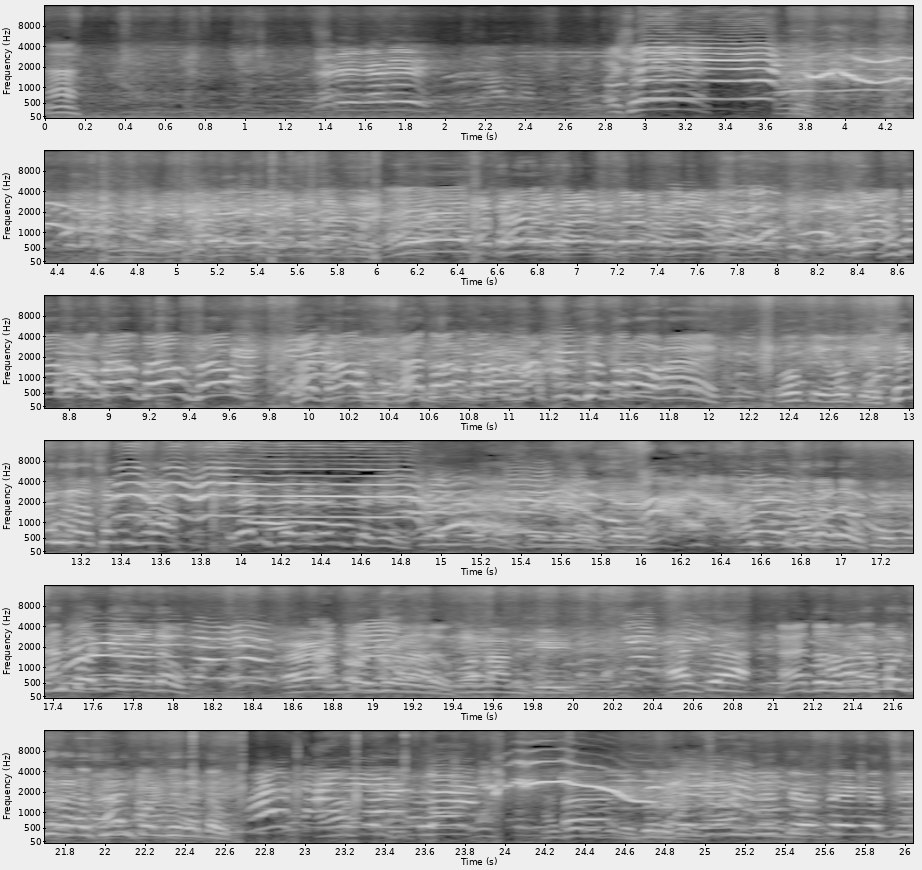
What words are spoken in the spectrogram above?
আমার হাত। হ্যাঁ এই, এই, হ্যাঁ, দাও, দাও, দাও, দাও, দাও। হ্যাঁ, দাও। হ্যাঁ, ধরো, ধরো, ফার্স্ট পজিশন ধরো, হ্যাঁ। ওকে ওকে সেকেন্ড করা সেকেন্ড করা রেডি সেকেন্ড রেডি সেকেন্ড আনপরিচয় করে দাও আনপরিচয় করে দাও আনপরিচয় করে দাও আচ্ছা হ্যাঁ ধরো ধরো, পরিচয় করে দ্বিতীয় পেয়ে গেছি।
